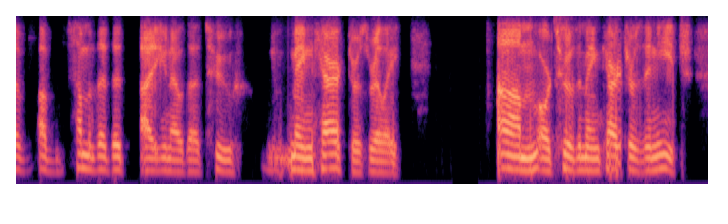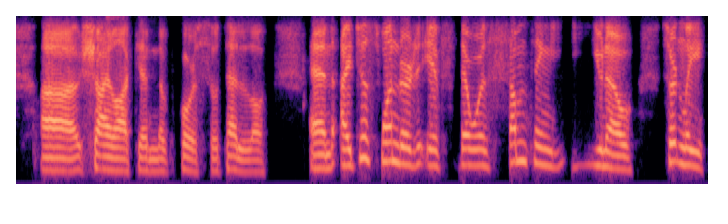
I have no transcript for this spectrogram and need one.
of, of some of the, the uh, you know, the two main characters really, um, or two of the main characters in each, uh, Shylock and of course Othello. And I just wondered if there was something, you know, certainly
